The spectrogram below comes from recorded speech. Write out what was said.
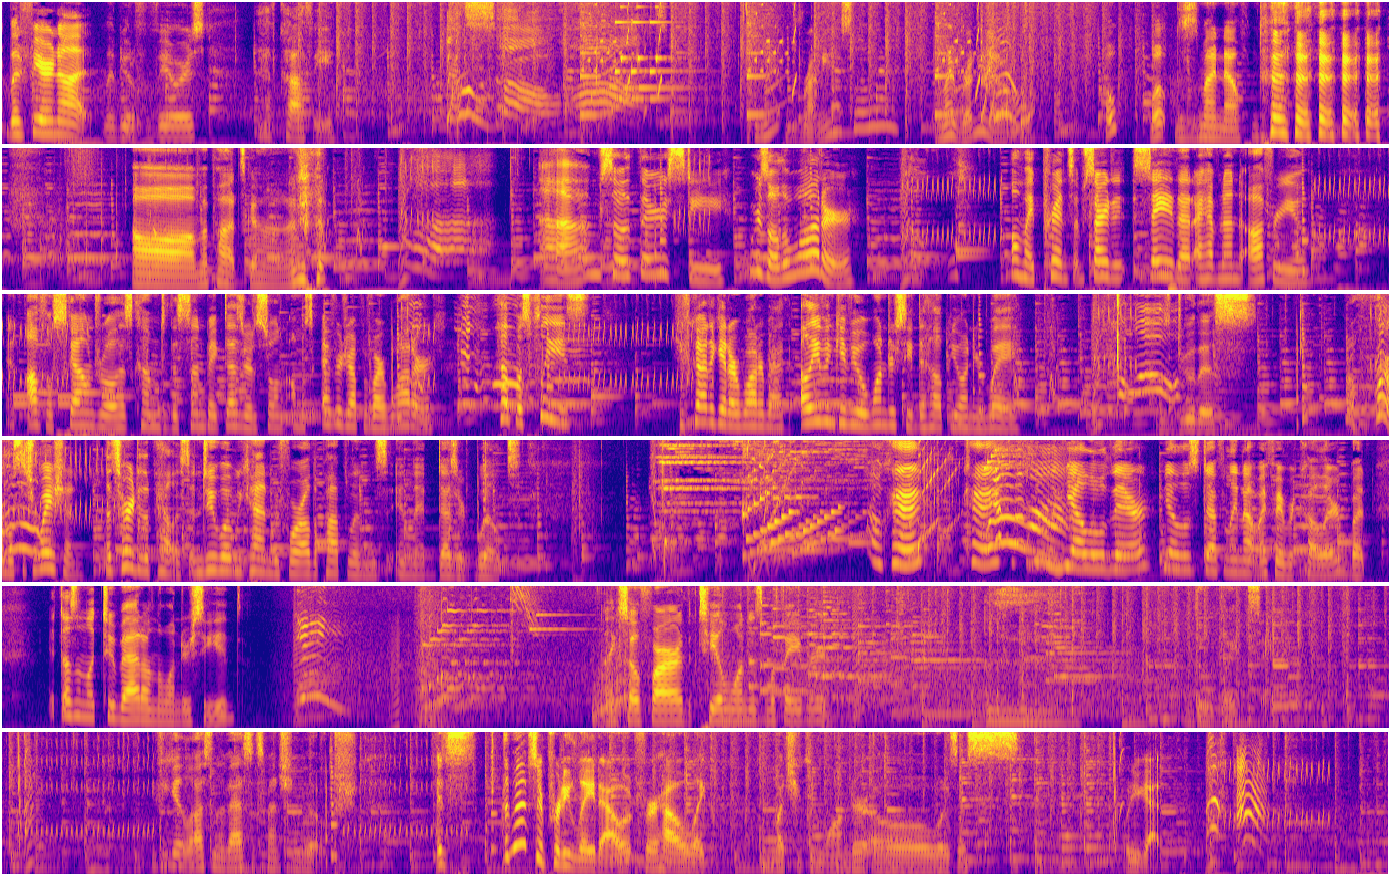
But fear not, my beautiful viewers. I have coffee. It's so hot! Am I running slow? Am I running at all? Oh, well, this is mine now. Aw, my pot's gone. I'm so thirsty. Where's all the water? Oh, my prince, I'm sorry to say that I have none to offer you. An awful scoundrel has come to the sun-baked desert and stolen almost every drop of our water. Help us, please! You've got to get our water back. I'll even give you a wonder seed to help you on your way. Let's do this. What a horrible situation. Let's hurry to the palace and do what we can before all the poplins in the desert wilt. Okay, okay. Yellow there. Yellow's definitely not my favorite color, but it doesn't look too bad on the Wonder Seed. I think so far the teal one is my favorite. The white sand. If you get lost in the vast expansion of the it's the maps are pretty laid out for how like much you can wander. Oh, what is this? What do you got?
